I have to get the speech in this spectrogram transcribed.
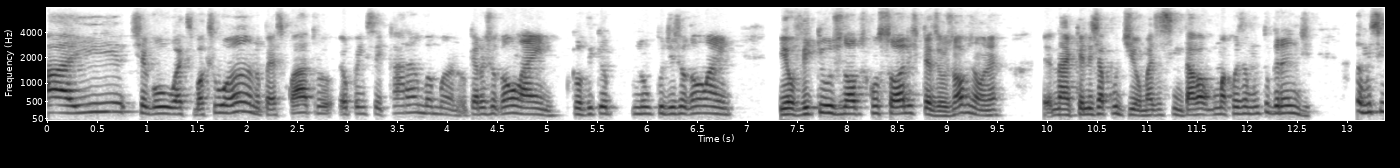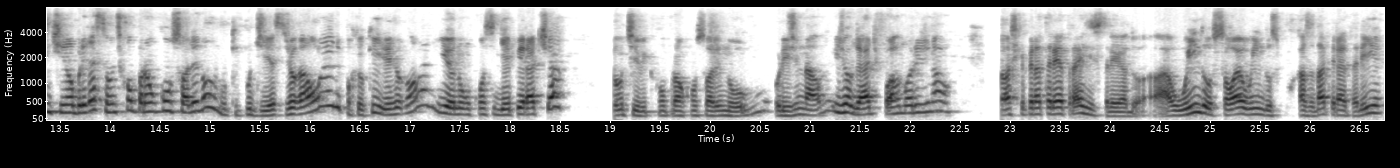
Aí chegou o Xbox One, o PS4, eu pensei, caramba, mano, eu quero jogar online, porque eu vi que eu não podia jogar online. E eu vi que os novos consoles, quer dizer, os novos não, né? Naqueles já podiam, mas assim, tava uma coisa muito grande. Eu me senti na obrigação de comprar um console novo, que podia jogar online, porque eu queria jogar online, e eu não conseguia piratear. Então tive que comprar um console novo, original, e jogar de forma original. Eu acho que a pirataria traz isso, tá ligado? A Windows só é Windows por causa da pirataria,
